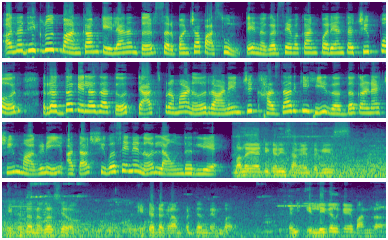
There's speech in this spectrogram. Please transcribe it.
अनधिकृत बांधकाम केल्यानंतर सरपंचापासून ते नगरसेवकांपर्यंतची पद रद्द केलं जातं. त्याचप्रमाणे राणेंची खासदारकीही रद्द करण्याची मागणी आता शिवसेनेनं लावून धरली आहे. मला या ठिकाणी सांगायचं की एखादा नगरसेवक एखादा ग्रामपंचायत मेंबर त्यांनी इलिगल काही बांधलं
